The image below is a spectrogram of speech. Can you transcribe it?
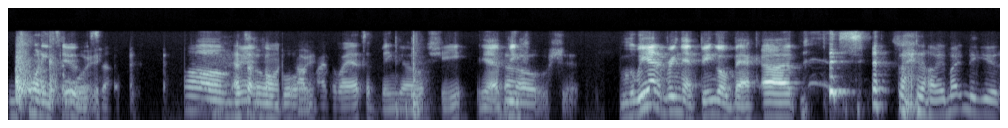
in 22. Boy. So Oh man. that's a Oh, boy. call, by the way. That's a bingo sheet. yeah. Big, oh shit. We got to bring that bingo back. Uh, I know it might need to get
